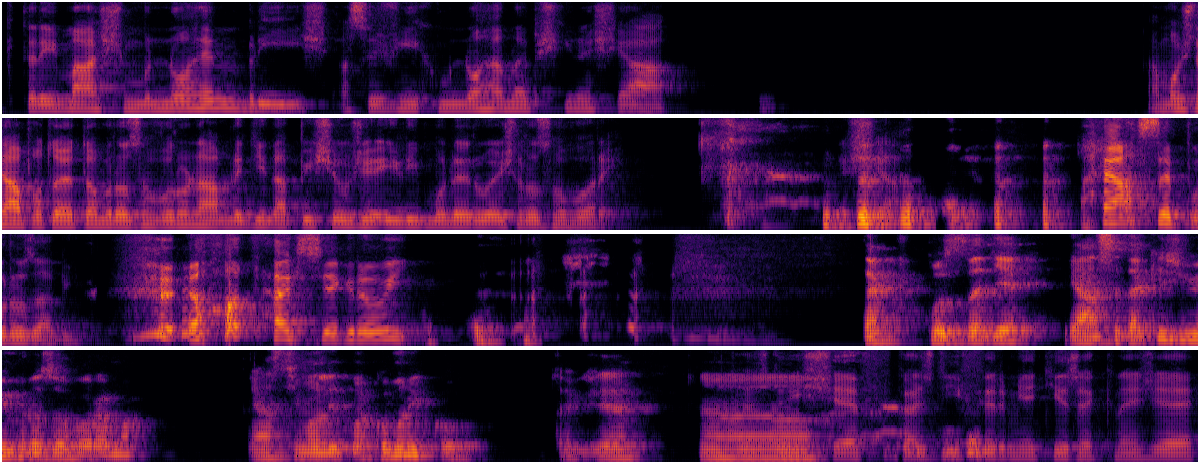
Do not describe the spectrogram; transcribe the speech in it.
který máš mnohem blíž a jsi v nich mnohem lepší než já. A možná po tom rozhovoru nám lidi napíšou, že i líp moderuješ rozhovory. Než já. A já se půjdu zabít. Jo, takže kdo ví. tak v podstatě já se taky živím rozhovorama. Já s těma lidma komunikuju. Takže... Každý šéf v každé firmě ti řekne, že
